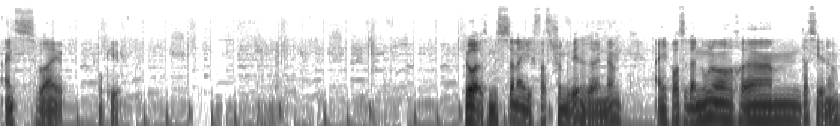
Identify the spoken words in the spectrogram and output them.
Eins, zwei. Okay. Ja, das müsste dann eigentlich fast schon gewesen sein, ne? Eigentlich brauchst du dann nur noch ähm, das hier, ne?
